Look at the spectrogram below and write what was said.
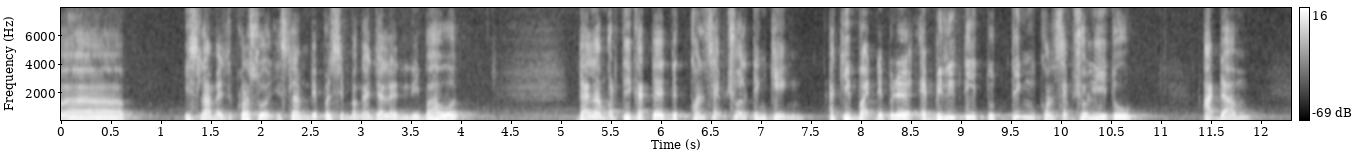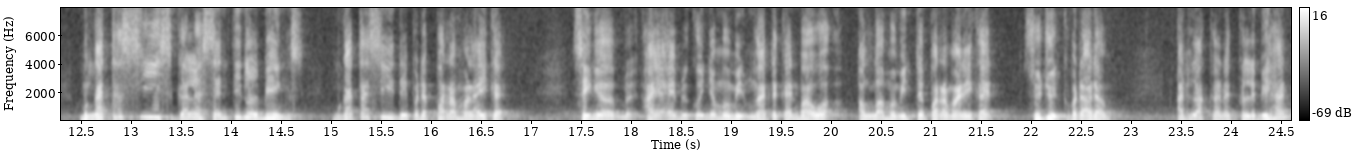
uh, Islam as crossroad Islam di persimpangan jalan ini bahawa dalam erti kata the conceptual thinking akibat daripada ability to think conceptually itu Adam mengatasi segala sentinel beings mengatasi daripada para malaikat. Sehingga ayat-ayat berikutnya mengatakan bahawa Allah meminta para malaikat sujud kepada Adam adalah kerana kelebihan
